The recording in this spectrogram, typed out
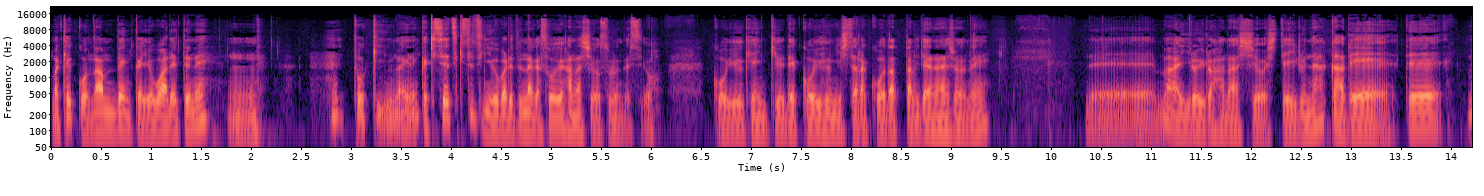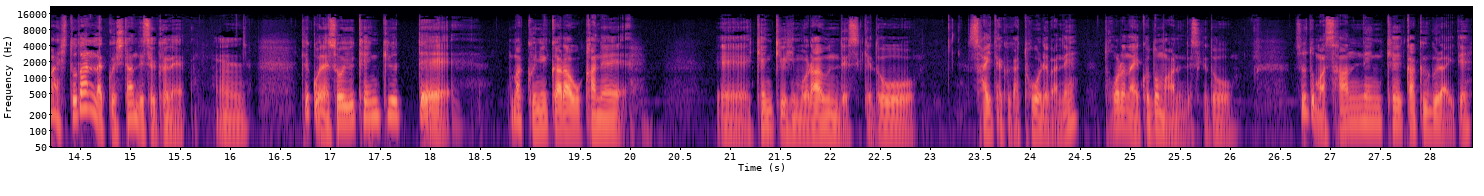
まあ、結構何遍か呼ばれてね、うん、時になんか季節季節に呼ばれてなんかそういう話をするんですよ。こういう研究でこういうふうにしたらこうだったみたいな話をね。でまあいろいろ話をしている中ででまあ一段落したんですよ去年。うん、結構ねそういう研究って、まあ、国からお金、えー、研究費もらうんですけど採択が通ればね通らないこともあるんですけどするとまあ3年計画ぐらいで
